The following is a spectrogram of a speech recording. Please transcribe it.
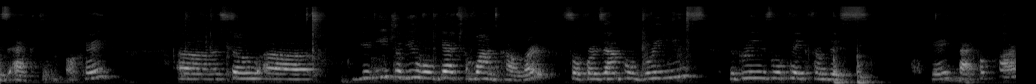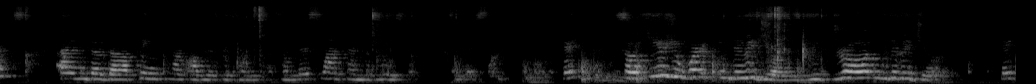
is acting. Okay, uh, so uh, you each of you will get one color. So for example, greens. The greens will take from this okay pack of cards, and the, the pinks are obviously from from this one, and the blues from, from this one. Okay, so here you work individually. You draw individually. Okay,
